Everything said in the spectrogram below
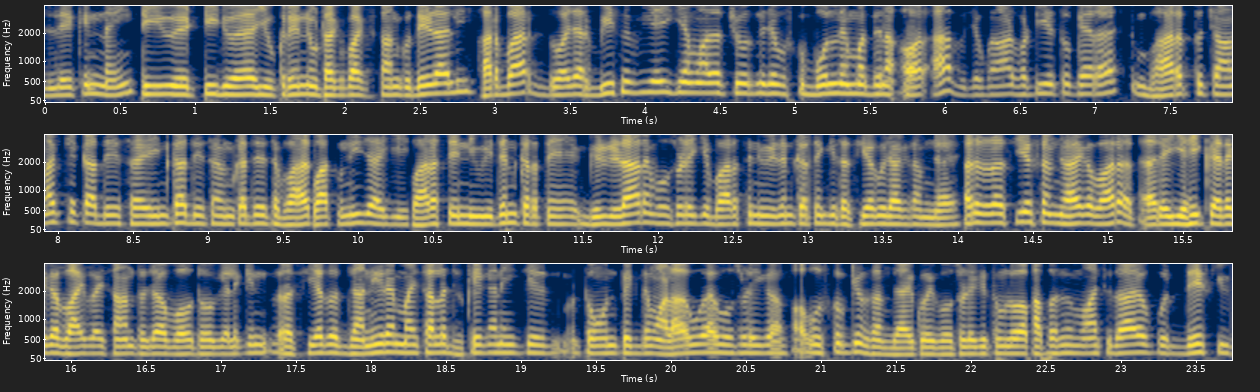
लेकिन नहीं, टी यू एटी जो है, यूक्रेन ने उठा के पाकिस्तान को दे डाली। हर बार दो हज़ार बीस में भी यही किया माता चौथ ने, जब उसको बोलने मत देना। और अब जब गांड फटी है तो कह रहा है, भारत तो चाणक्य का देश है, इनका देश है, उनका देश है, भारत बात नहीं जाएगी। भारत से निवेदन करते हैं गिड़गिड़ा रहे भोसड़े के, भारत से निवेदन करते हैं कि रसिया को जाकर समझाए। अरे रसिया समझाएगा भारत? अरे यही कहेगा भाई भाई शांत हो जाओ, बहुत हो गया, लेकिन रसिया तो जान ही रहे मैं साला झुकेगा नहीं कि टोन पे एकदम अड़ा हुआ है भोसड़ी का। और उसको क्यों समझाए कोई भोसड़ी की? तुम लोग आपस में माच उदार पूरे देश की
